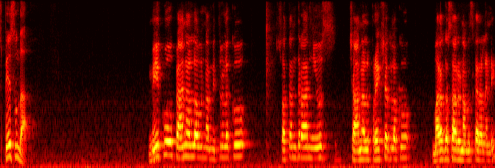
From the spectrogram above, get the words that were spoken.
స్పేస్ ఉందా? మీకు ప్యానల్లో ఉన్న మిత్రులకు స్వతంత్ర న్యూస్ ఛానల్ ప్రేక్షకులకు మరొకసారి నమస్కారాలండి.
